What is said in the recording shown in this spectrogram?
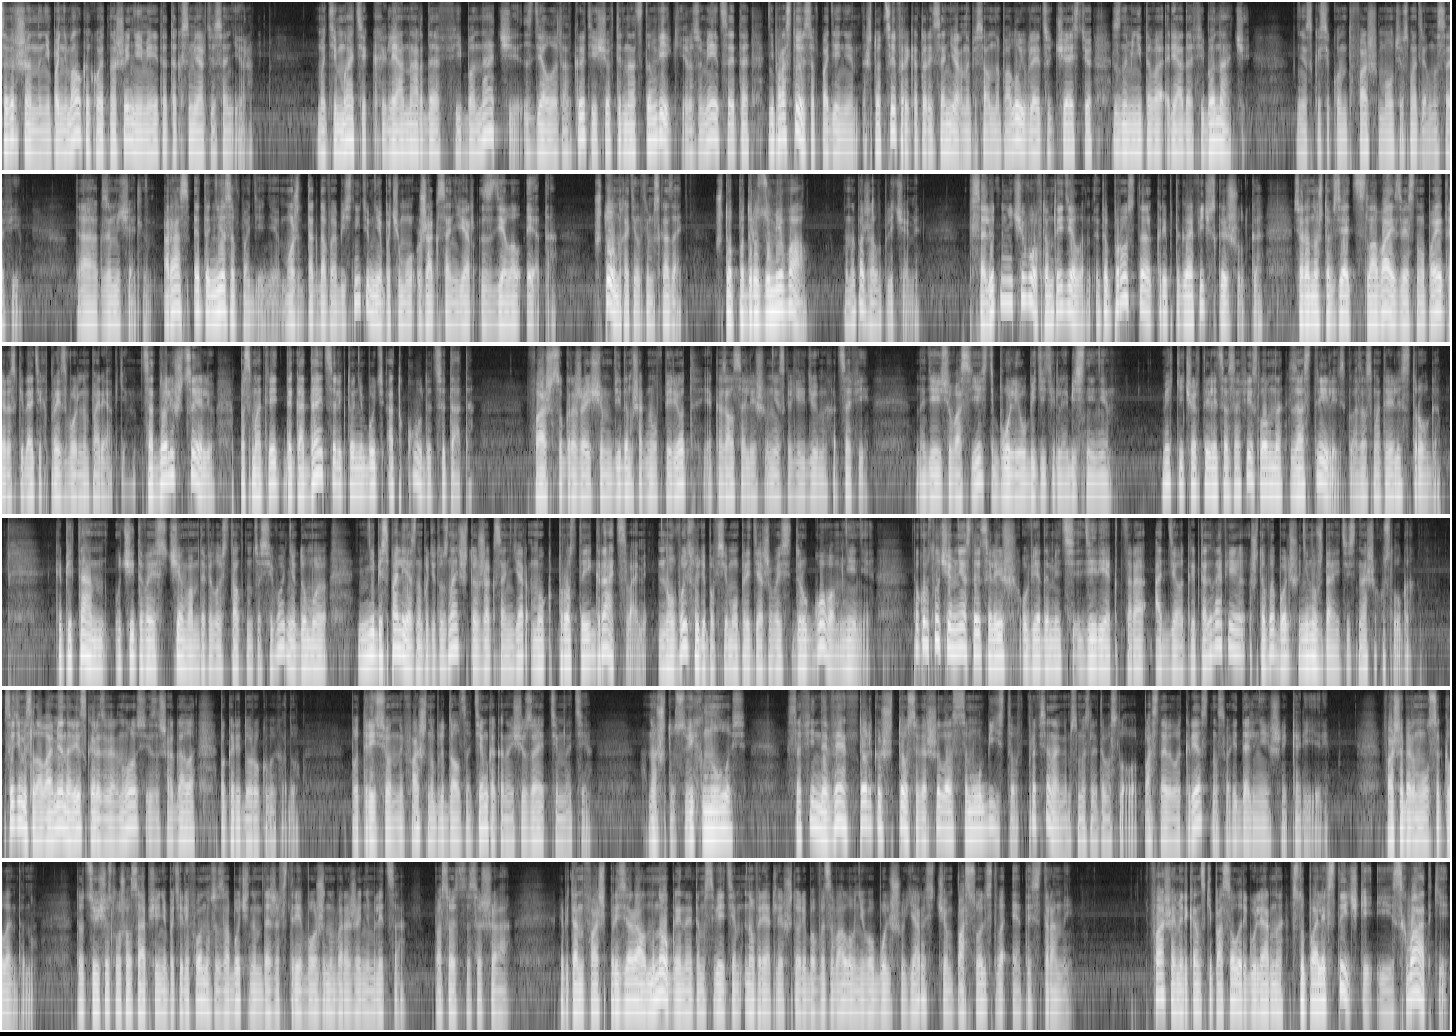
совершенно не понимал, какое отношение имеет это к смерти Саньера. Математик Леонардо Фибоначчи сделал это открытие еще в XIII веке. И, разумеется, это непростое совпадение, что цифры, которые Саньер написал на полу, являются частью знаменитого ряда Фибоначчи. Несколько секунд Фаш молча смотрел на Софи. Так, замечательно. Раз это не совпадение, может, тогда вы объясните мне, почему Жак Саньер сделал это? Что он хотел этим сказать? Что подразумевал? Она пожала плечами. Абсолютно ничего, в том-то и дело. Это просто криптографическая шутка. Все равно, что взять слова известного поэта и раскидать их в произвольном порядке. С одной лишь целью — посмотреть, догадается ли кто-нибудь, откуда цитата. Фаш с угрожающим видом шагнул вперед и оказался лишь в нескольких дюймах от Софи. «Надеюсь, у вас есть более убедительное объяснение?» Мягкие черты лица Софи словно заострились, глаза смотрели строго. Капитан, учитывая, с чем вам довелось столкнуться сегодня, думаю, не бесполезно будет узнать, что Жак Саньер мог просто играть с вами. Но вы, судя по всему, придерживаясь другого мнения. В таком случае мне остается лишь уведомить директора отдела криптографии, что вы больше не нуждаетесь в наших услугах. С этими словами она резко развернулась и зашагала по коридору к выходу. Потрясенный Фаш наблюдал за тем, как она исчезает в темноте. Она что, свихнулась? Софи Неве только что совершила самоубийство, в профессиональном смысле этого слова, поставила крест на своей дальнейшей карьере. Фаш обернулся к Лэнтону. Тот все еще слушал сообщение по телефону с озабоченным, даже встревоженным выражением лица. Посольство США. Капитан Фаш презирал многое на этом свете, но вряд ли что-либо вызывало у него большую ярость, чем посольство этой страны. Фаш и американский посол регулярно вступали в стычки и схватки,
